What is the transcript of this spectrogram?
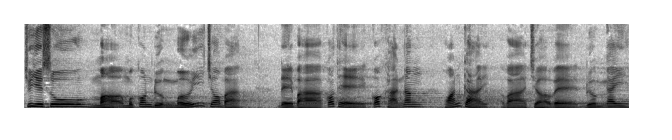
Chúa Giêsu mở một con đường mới cho bà để bà có thể có khả năng hoán cải và trở về đường ngay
